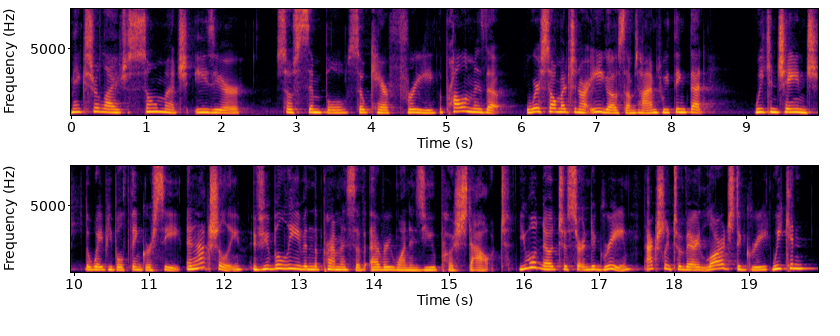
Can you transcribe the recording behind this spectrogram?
makes your life just so much easier, so simple, so carefree. The problem is that we're so much in our ego sometimes, we think that we can change the way people think or see. And actually, if you believe in the premise of everyone is you pushed out, you will know to a certain degree, actually to a very large degree, we can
